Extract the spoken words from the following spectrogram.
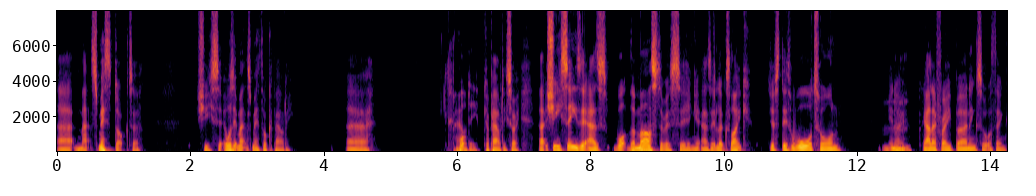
uh, Matt Smith's doctor. She sa- was it Matt Smith or Capaldi? Uh, what- Capaldi. Capaldi, sorry. Uh, she sees it as what the Master is seeing it as. It looks like just this war torn, you know, Gallifrey burning sort of thing.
